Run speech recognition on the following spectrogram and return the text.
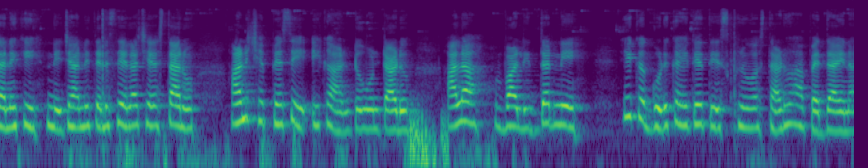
తనకి నిజాన్ని తెలిసేలా చేస్తాను అని చెప్పేసి ఇక అంటూ ఉంటాడు. అలా వాళ్ళిద్దరినీ ఇక గుడికైతే తీసుకుని వస్తాడు ఆ పెద్ద ఆయన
